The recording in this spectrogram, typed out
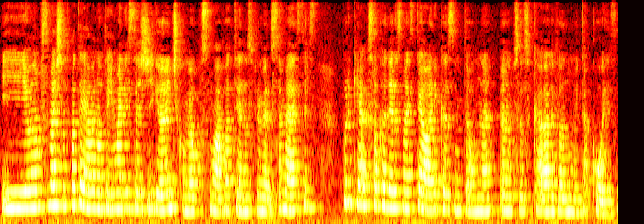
e eu não preciso mais de tanto material, eu não tenho uma lista gigante como eu costumava ter nos primeiros semestres, porque são cadeiras mais teóricas, então, né, eu não preciso ficar levando muita coisa.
